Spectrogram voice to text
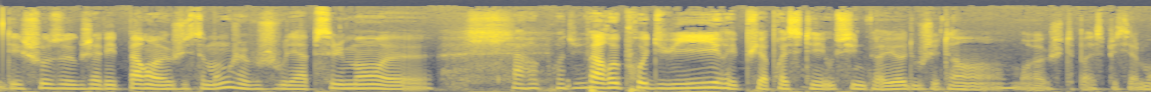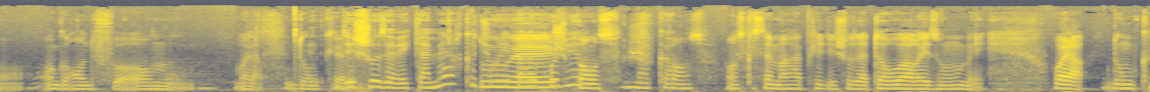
des choses que j'avais pas euh, justement, que je, voulais absolument euh, pas reproduire. Pas reproduire. Et puis après, c'était aussi une période où j'étais, voilà, j'étais pas spécialement en grande forme. voilà. Donc des choses avec ta mère que tu voulais pas reproduire. Je pense. Je pense. Je pense que ça m'a rappelé des choses à tort ou à raison, mais voilà. Donc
